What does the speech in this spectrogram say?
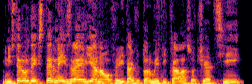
Ministerul de Externe israelian a oferit ajutor medical asociației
